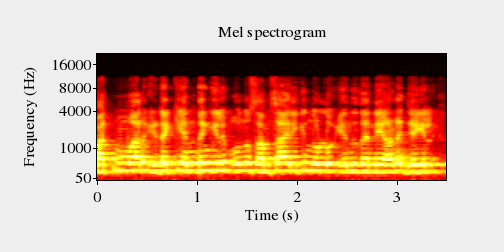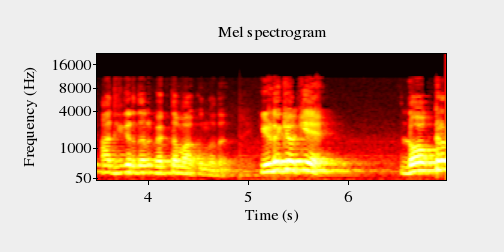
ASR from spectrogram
പത്മകുമാർ ഇടയ്ക്ക് എന്തെങ്കിലും ഒന്ന് സംസാരിക്കുന്നുള്ളൂ എന്ന് തന്നെയാണ് ജയിൽ അധികൃതർ വ്യക്തമാക്കുന്നത്. ഇടയ്ക്കൊക്കെ ഡോക്ടർ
